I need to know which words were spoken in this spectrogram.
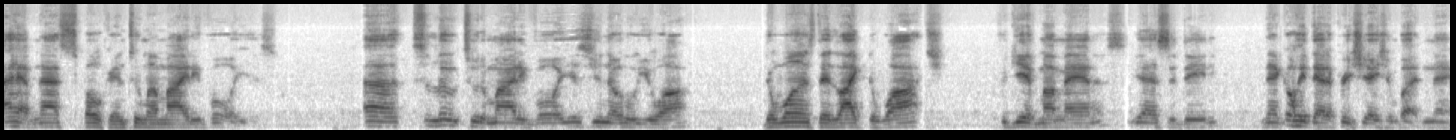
I have not spoken to my mighty warriors. Uh, salute to the mighty warriors. You know who you are. The ones that like to watch Forgive my manners. Yes, indeed. Now go hit that appreciation button now.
